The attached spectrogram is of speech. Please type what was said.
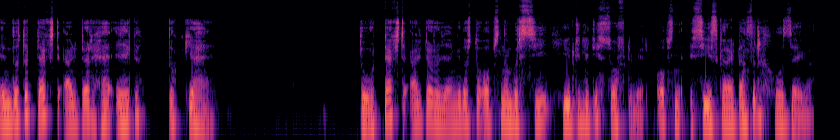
यानी दोस्तों टेक्स्ट एडिटर है एक तो क्या है? तो टेक्स्ट एडिटर हो जाएँगे दोस्तों option number C utility software option C इसका राइट आंसर हो जाएगा।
